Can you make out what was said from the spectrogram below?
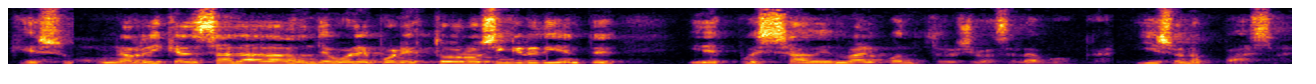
que es una rica ensalada donde vos le pones todos los ingredientes y después sabe mal cuando te lo llevas a la boca. Y eso nos pasa.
